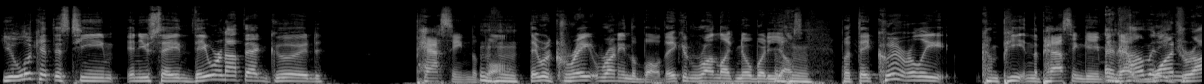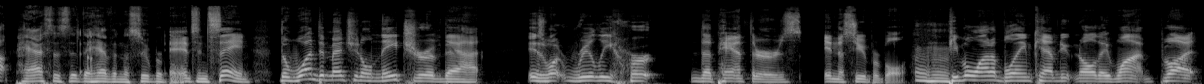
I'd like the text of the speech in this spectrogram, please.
you look at this team and you say they were not that good passing the ball. Mm-hmm. They were great running the ball. They could run like nobody else, but they couldn't really compete in the passing game. And that how many one, drop passes did they have in the Super Bowl? It's insane. The one dimensional nature of that is what really hurt the Panthers in the Super Bowl. Mm-hmm. People want to blame Cam Newton all they want, but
